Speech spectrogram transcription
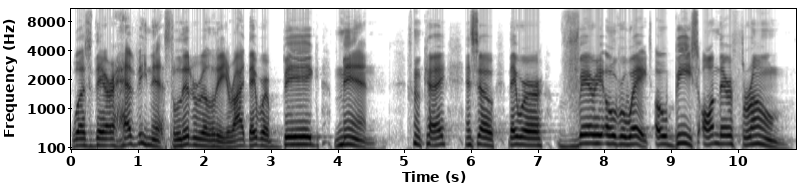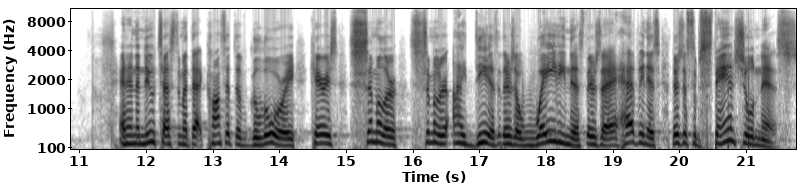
was their heaviness, literally, right? They were big men okay? And so they were very overweight, obese, on their throne. And in the New Testament, that concept of glory carries similar, similar ideas. There's a weightiness, there's a heaviness, there's a substantialness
